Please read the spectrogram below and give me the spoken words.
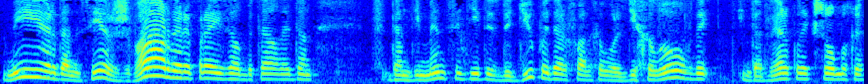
Meer dan, zeer zwaardere prijs zal betalen dan, dan die mensen die dus de dupe daarvan geworden, die geloofden in daadwerkelijk sommige,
